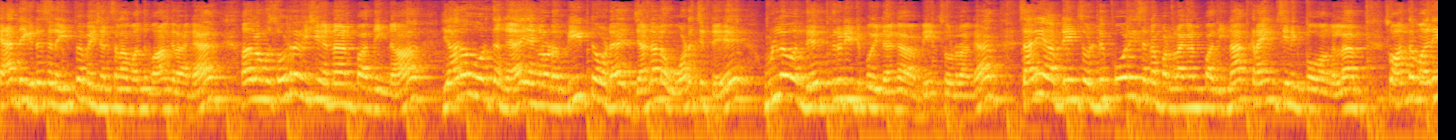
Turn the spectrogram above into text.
கேத்தி கிட்ட சில இன்ஃபர்மேஷன்ஸ் எல்லாம் வந்து வாங்குறாங்க. அதுல அவங்க சொல்ற விஷயம் என்னன்னு பாத்தீங்கன்னா யாரோ ஒருத்தங்க எங்களோட வீட்டோட ஜன்னலை உடைச்சிட்டு உள்ள வந்து திருடிட்டு போயிட்டாங்க அப்படின்னு சொல்றாங்க. சரி அப்படின்னு சொல்லிட்டு போலீஸ் என்ன பண்றாங்கன்னு பாத்தீங்கன்னா கிரைம் சீனுக்கு போவாங்கல்ல. சோ அந்த மாதிரி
